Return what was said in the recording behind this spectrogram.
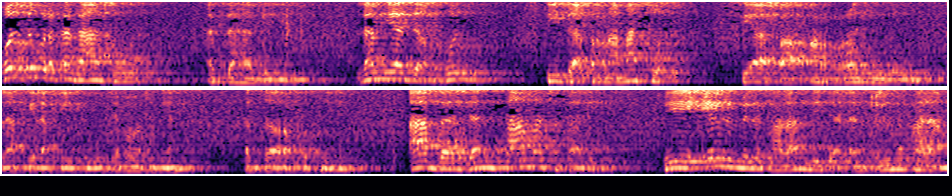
Qultu berkata aku Az-Zahabi lam yadkhul tidak pernah masuk siapa ar-rajulu laki-laki itu. Siapa maksudnya? Ad-darqutni abadan sama sekali. Fi ilmu kalam di dalam ilmu kalam.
